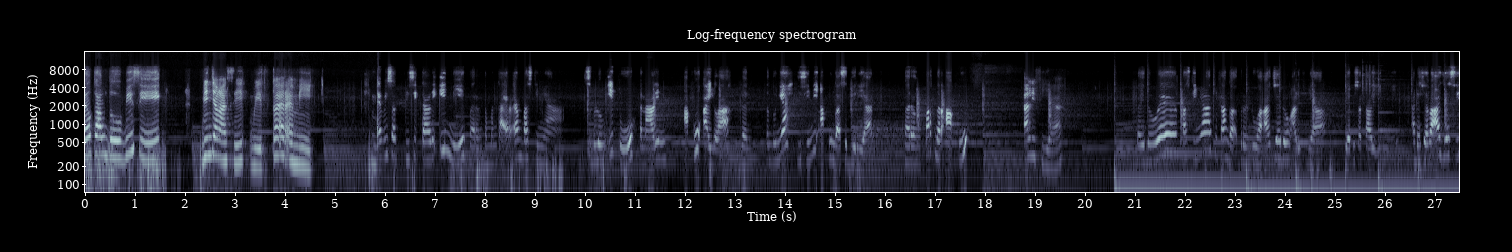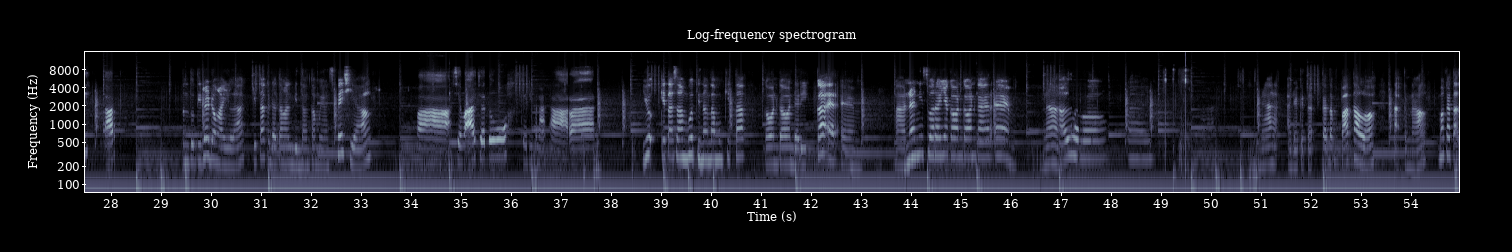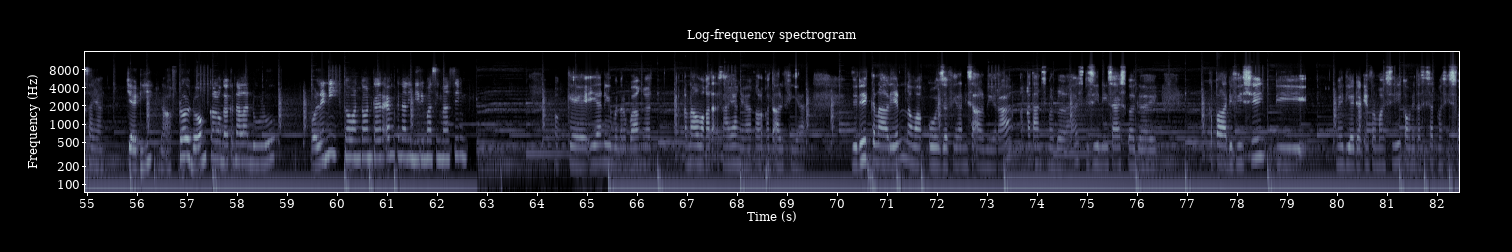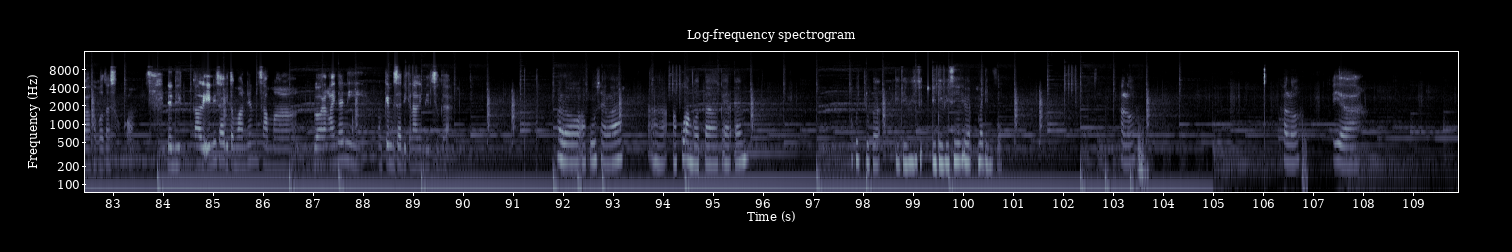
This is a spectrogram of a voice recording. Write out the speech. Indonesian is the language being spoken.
Welcome to Bisik. Bincang asik with KRM Mik. Episode Bisik kali ini bareng teman KRM pastinya. Sebelum itu, kenalin aku Ayla dan tentunya di sini aku nggak sendirian bareng partner aku Alivia. By the way, pastinya kita nggak berdua aja dong Alivia di episode kali ini. Ada siapa aja sih? Tar? Tentu tidak dong Ayla, kita kedatangan bintang tamu yang spesial. Wah, siapa aja tuh? Jadi penasaran. Yuk kita sambut bintang tamu kita, kawan-kawan dari KRM. Mana nih suaranya kawan-kawan KRM? Nah, Halo. Hai. Nah, ada kata, kata pepatah loh, tak kenal maka tak sayang. Jadi, nggak afdol dong kalau nggak kenalan dulu. Boleh nih kawan-kawan KRM kenalin diri masing-masing. Oke, iya nih bener banget. Kenal maka tak sayang ya kalau kata Alivia. Jadi kenalin namaku Zafira Nisa Almira, angkatan 19. Di sini saya sebagai kepala divisi di Media dan Informasi Komunitas Riset Mahasiswa Fakultas Hukum. Dan di kali ini saya ditemanin sama dua orang lainnya nih. Mungkin bisa dikenalin diri juga. Halo, aku Sela. Uh, aku anggota KRM. Aku juga di divisi di divisi Medinfo. Halo. Halo. Iya.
